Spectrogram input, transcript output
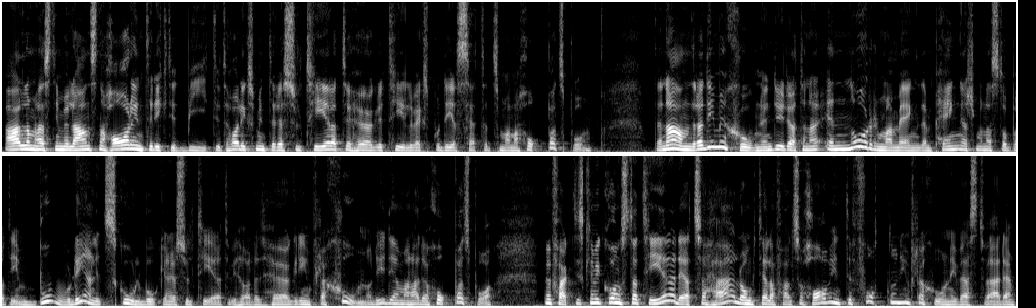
alla de här stimulanserna har inte riktigt bitit. Det har liksom inte resulterat i högre tillväxt på det sättet som man har hoppats på. Den andra dimensionen är att den här enorma mängden pengar som man har stoppat in borde enligt skolboken resultera i att vi hade högre inflation och det är det man hade hoppats på. Men faktiskt kan vi konstatera det att så här långt i alla fall så har vi inte fått någon inflation i västvärlden.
